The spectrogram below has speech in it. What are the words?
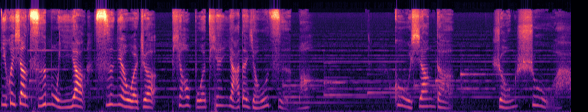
你会像慈母一样思念我这。漂泊天涯的游子吗？故乡的榕树啊！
